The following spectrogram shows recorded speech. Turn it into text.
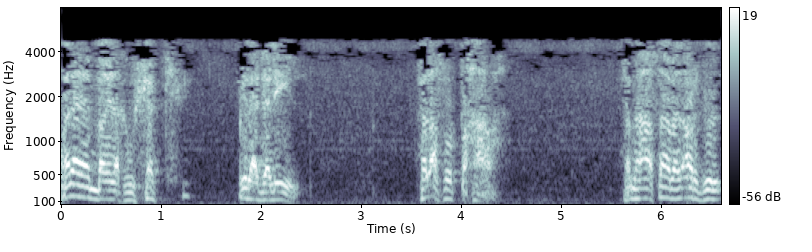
ولا ينبغي لكم الشك بلا دليل. فالأصل الطهارة. فما أصاب الأرجل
